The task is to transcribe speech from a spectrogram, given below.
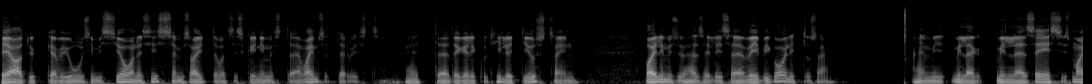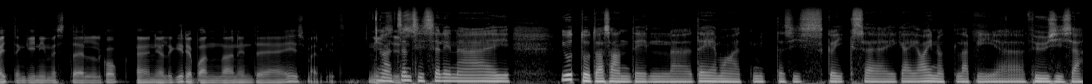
peatükke või uusi missioone sisse, mis aitavad siis ka inimeste vaimset tervist. et äh, tegelikult hiljuti just sain äh, valmis ühe sellise veebikoolituse, eh, mille, mille sees siis ma aitangi inimestel nii-öelda kirja panna nende eesmärgid. no et see on siis selline jutu tasandil teema, et mitte siis kõik see ei käi ainult läbi füüsise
